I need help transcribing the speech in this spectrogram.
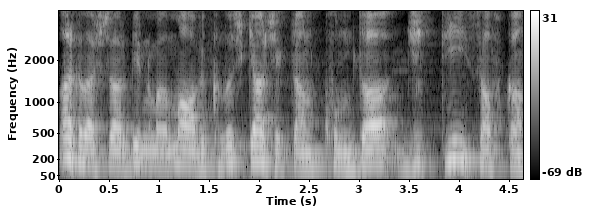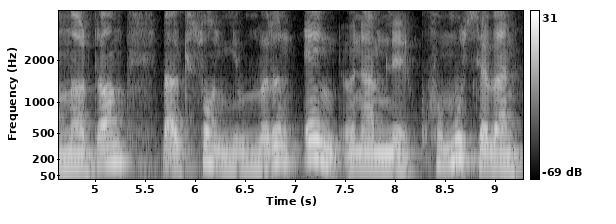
Arkadaşlar bir numaralı mavi kılıç gerçekten kumda ciddi safkanlardan belki son yılların en önemli kumu seven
